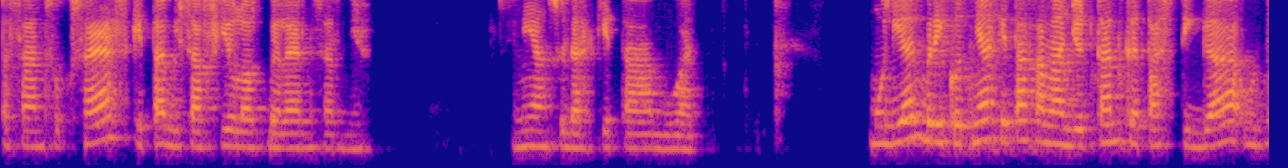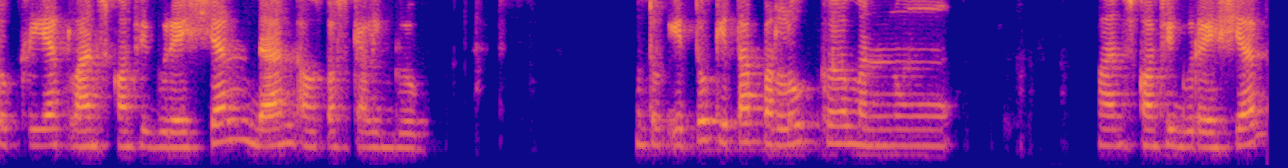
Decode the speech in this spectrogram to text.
pesan sukses, kita bisa view load balancer-nya. Ini yang sudah kita buat. Kemudian berikutnya kita akan lanjutkan ke task 3 untuk create launch configuration dan auto scaling group. Untuk itu kita perlu ke menu launch configuration,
